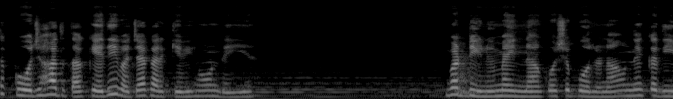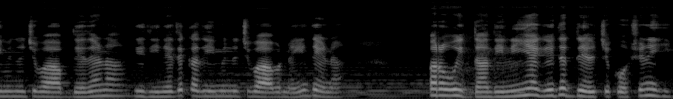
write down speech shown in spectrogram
ਤੇ ਕੁਝ ਹੱਦ ਤੱਕ ਇਹਦੀ ਵਜ੍ਹਾ ਕਰਕੇ ਵੀ ਹੋਣ ਡਈ ਹੈ। ਵੱਡੀ ਨੂੰ ਮੈਂ ਇੰਨਾ ਕੁਝ ਬੋਲਣਾ, ਉਹਨੇ ਕਦੀ ਮੈਨੂੰ ਜਵਾਬ ਦੇ ਦੇਣਾ, ਦੀਦੀ ਨੇ ਤੇ ਕਦੀ ਮੈਨੂੰ ਜਵਾਬ ਨਹੀਂ ਦੇਣਾ। ਪਰ ਉਹ ਇਦਾਂ ਦੀ ਨਹੀਂ ਹੈਗੀ ਤੇ ਦਿਲ 'ਚ ਕੁਛ ਨਹੀਂ ਸੀ।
